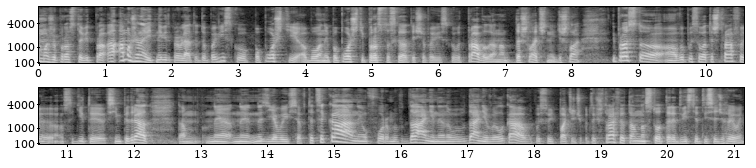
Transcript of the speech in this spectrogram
може просто відправити, а, а може навіть не відправляти до повістку по пошті або не по пошті, просто сказати, що повістку відправили, вона дійшла чи не дійшла. І просто виписувати штрафи, сидіти всім підряд, там не, не, не з'явився в ТЦК, не оформив дані, не новив дані, ВЛК, виписують пачечку цих штрафів там на 100-200 тисяч гривень.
